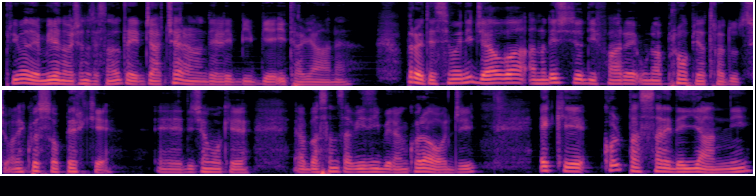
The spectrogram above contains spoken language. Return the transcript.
Prima del 1963 già c'erano delle Bibbie italiane. Però i testimoni di Geova hanno deciso di fare una propria traduzione. Questo perché? E diciamo che è abbastanza visibile ancora oggi, è che col passare degli anni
